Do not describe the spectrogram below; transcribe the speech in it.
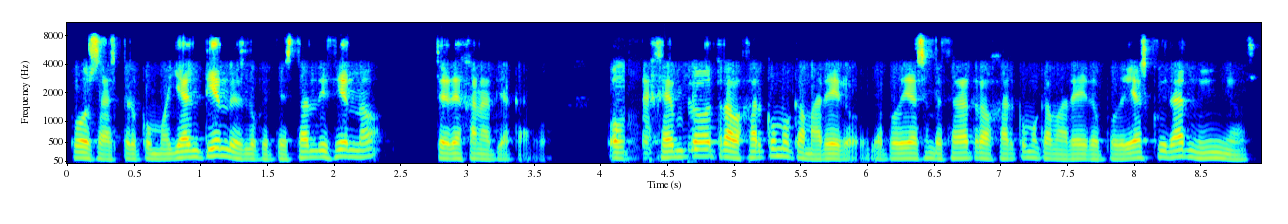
cosas, pero como ya entiendes lo que te están diciendo, te dejan a ti a cargo. O, por ejemplo, trabajar como camarero. Ya podrías empezar a trabajar como camarero. Podrías cuidar niños.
